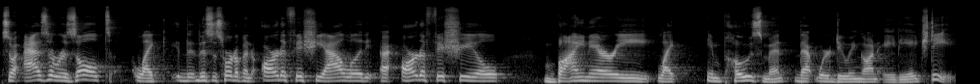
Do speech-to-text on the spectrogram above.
So as a result, like this is sort of an artificiality, uh, artificial binary like imposement that we're doing on ADHD.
